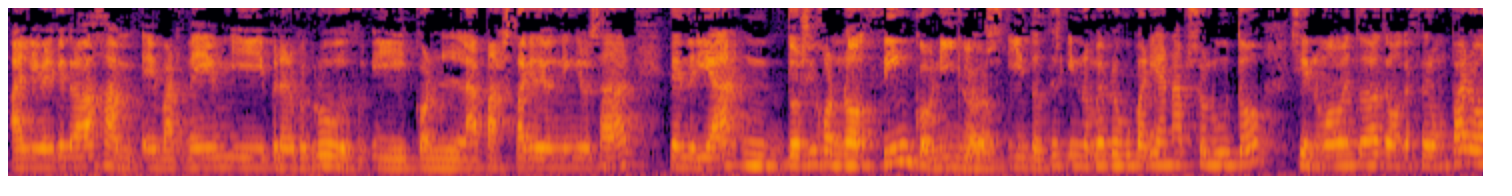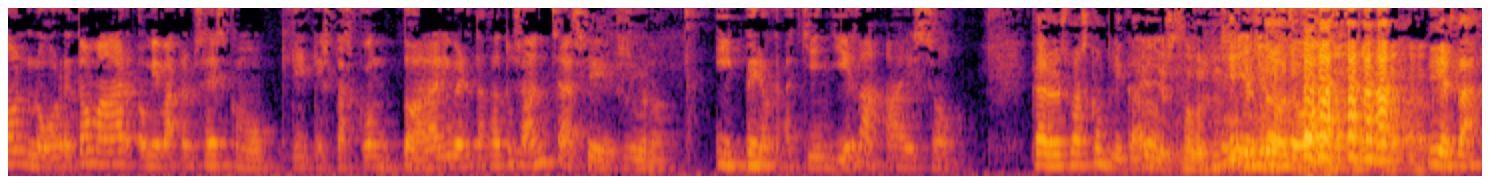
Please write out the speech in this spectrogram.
al nivel que trabajan eh, Bardem y Penélope Cruz y con la pasta que deben de ingresar, tendría mm, dos hijos, no, cinco niños. Claro. Y entonces, y no me preocuparía en absoluto si en un momento dado tengo que hacer un parón, luego retomar, o, mi ma- o sea, es como que, que estás con toda la libertad a tus anchas. Sí, eso es verdad. Y, pero ¿a quién llega a eso? Claro, es más complicado. Ellos todos. Ellos todos. y ya está.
